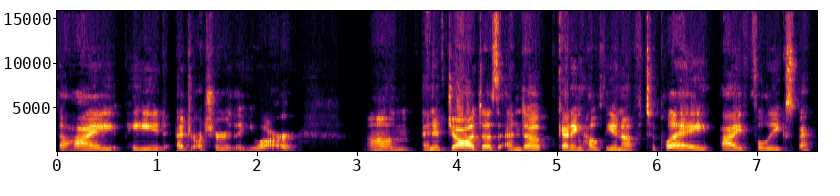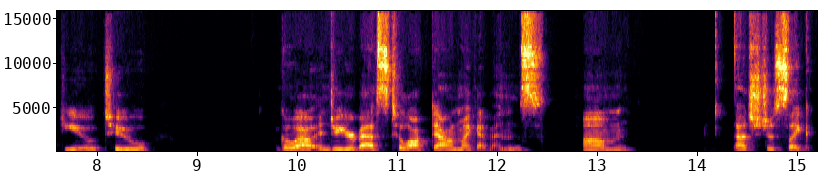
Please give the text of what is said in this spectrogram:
the high paid edge rusher that you are. Um, and if Jaw does end up getting healthy enough to play, I fully expect you to go out and do your best to lock down Mike Evans. Um, that's just like,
